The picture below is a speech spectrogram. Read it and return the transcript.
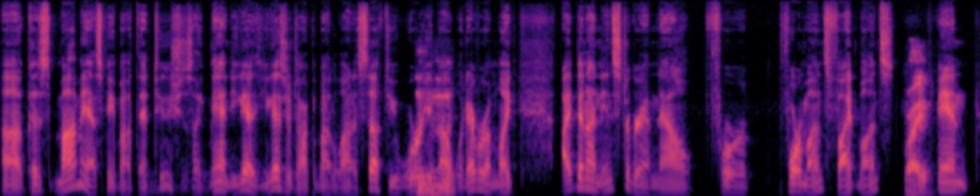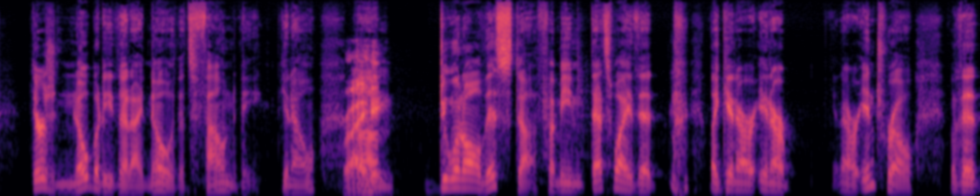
because mom asked me about that too. She's like, man, you guys, you guys are talking about a lot of stuff. Do you worry about whatever? I'm like, I've been on Instagram now for four months, five months, Right. and there's nobody that I know that's found me. You know, Right. um, doing all this stuff. I mean, that's why that, like in our in our in our intro, the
